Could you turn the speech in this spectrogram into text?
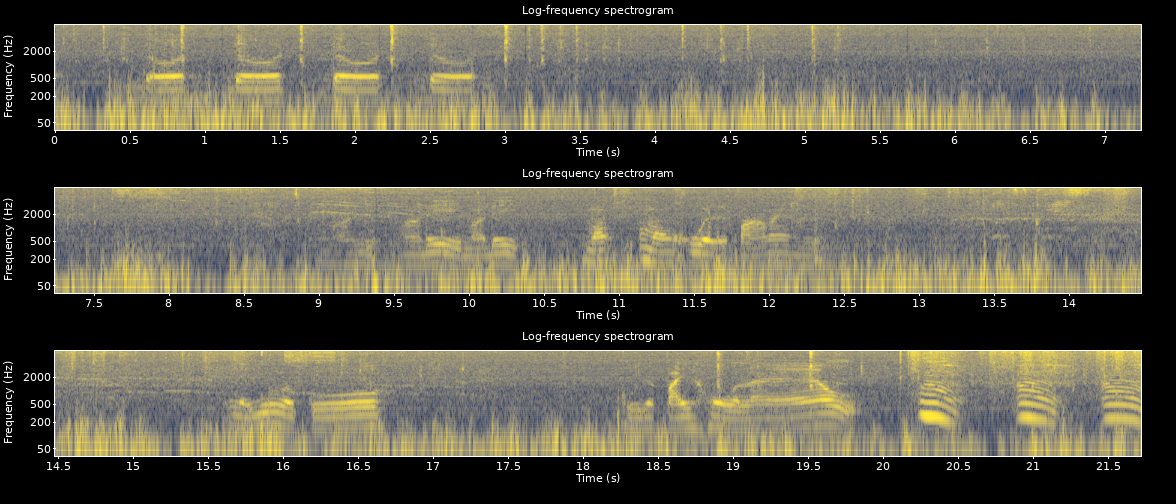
ดโดดโดดโดดโดดมาดิมาดิมาดิมองมองคุยอะไรป้าแม่งเลยายุ่งกับกู กูจะ ไปโหดแล้ว อืมอืมอืม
